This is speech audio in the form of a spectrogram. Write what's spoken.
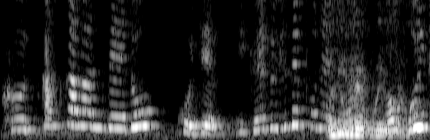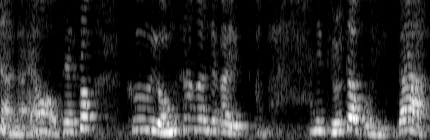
그 깜깜한데도 그 이제 이 그래도 그래 휴대폰에는 보이죠. 어, 보이잖아요. 그래서 그 영상을 제가 가만히 들다 보니까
